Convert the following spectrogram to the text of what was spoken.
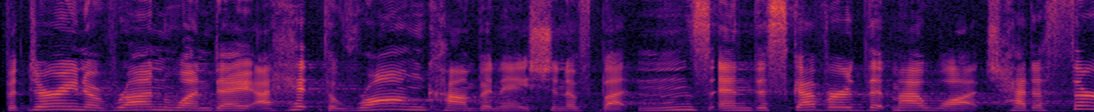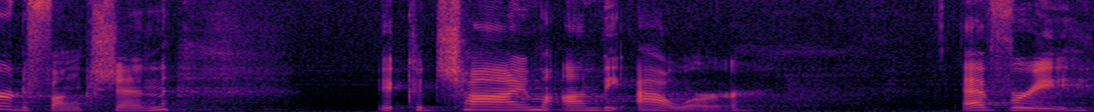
But during a run one day, I hit the wrong combination of buttons and discovered that my watch had a third function. It could chime on the hour, every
